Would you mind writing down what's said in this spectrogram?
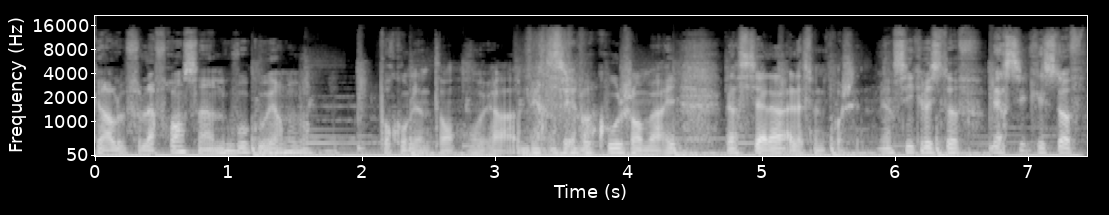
car la France a un nouveau gouvernement. Pour combien de temps? On verra. Merci beaucoup Jean-Marie. Merci Alain, à la semaine prochaine. Merci Christophe. Merci Christophe.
